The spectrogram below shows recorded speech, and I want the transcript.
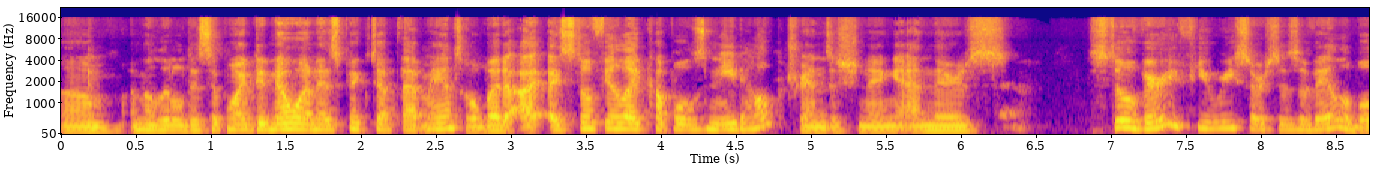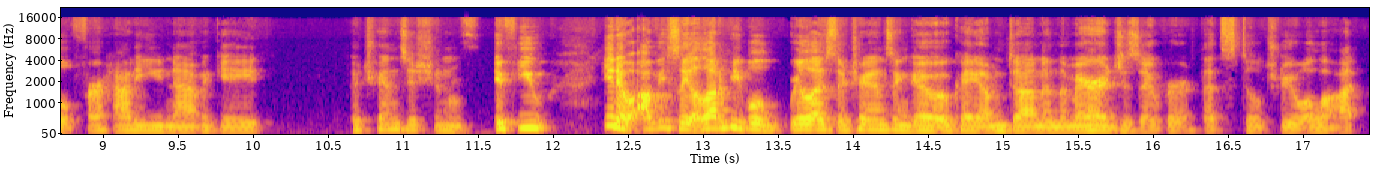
um, I'm a little disappointed no one has picked up that mantle, but I, I still feel like couples need help transitioning and there's still very few resources available for how do you navigate a transition if you you know obviously a lot of people realize they're trans and go okay i'm done and the marriage is over. That's still true a lot.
